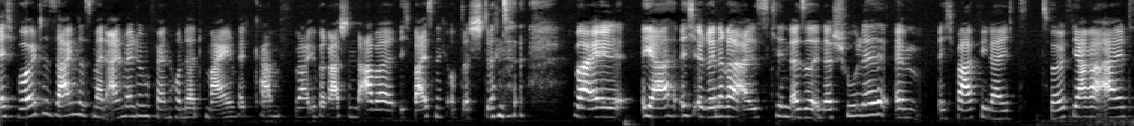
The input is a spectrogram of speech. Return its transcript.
ich wollte sagen, dass meine Anmeldung für einen 100-Meilen-Wettkampf war überraschend, aber ich weiß nicht, ob das stimmt. Weil, ja, ich erinnere als Kind, also in der Schule, ähm, ich war vielleicht zwölf Jahre alt.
